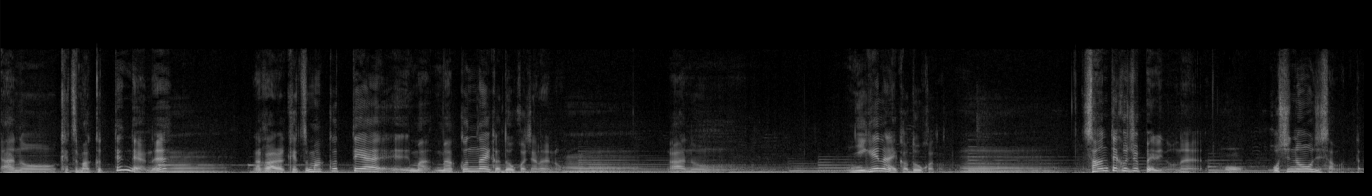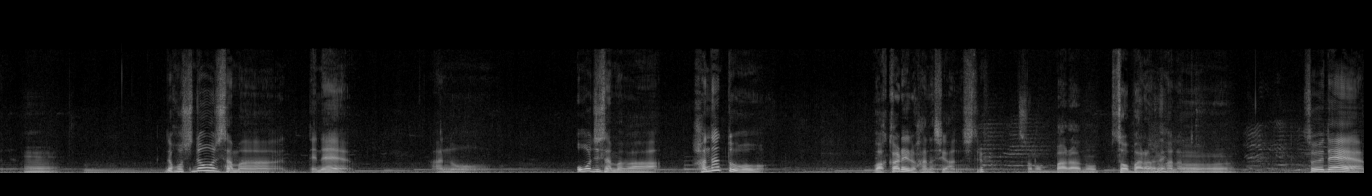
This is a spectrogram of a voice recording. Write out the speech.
あのケツまくってんだよね、うん。だからケツまくってままくんないかどうかじゃないの、うん。あの逃げないかどうかだうん。サンテクジュペリのねほ星の王子様ってううんで星の王子様ってねあの王子様が花と別れる話があるの知ってる？そのバラの。そうバラの花。と、うんうん。それで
